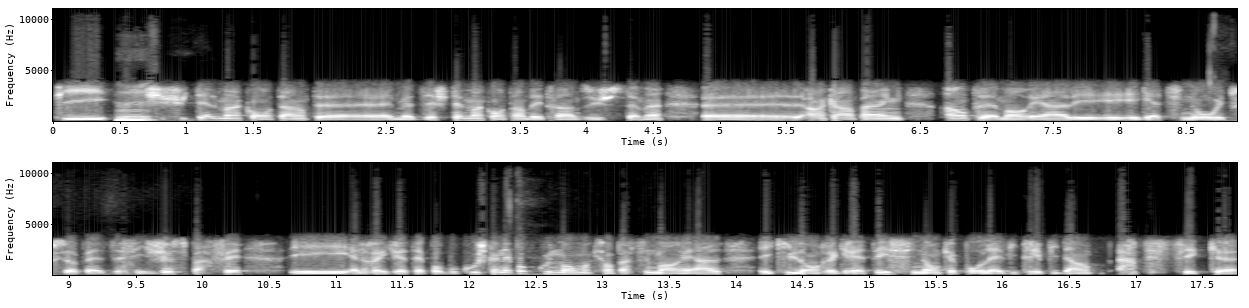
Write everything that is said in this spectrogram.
puis hmm. je suis tellement contente, euh, elle me disait, je suis tellement contente d'être rendue justement euh, en campagne entre Montréal et, Gatineau et tout ça. Puis elle disait, c'est juste parfait. Et elle regrettait pas beaucoup. Je connais pas beaucoup de monde moi qui sont partis de Montréal et qui l'ont regretté, sinon que pour la vie trépidante artistique. Euh,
